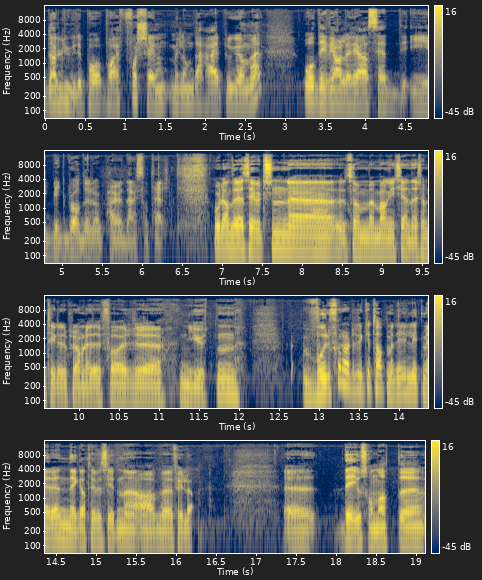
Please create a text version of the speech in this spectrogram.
da lurer jeg på hva er forskjellen mellom det her programmet og det vi allerede har sett i Big Brother og Paradise Hotel. Ole André Sivertsen, eh, som mange kjenner som tidligere programleder for eh, Newton. Hvorfor har dere ikke tatt med de litt mer negative sidene av eh, fylla? Eh, Det er jo sånn at eh,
